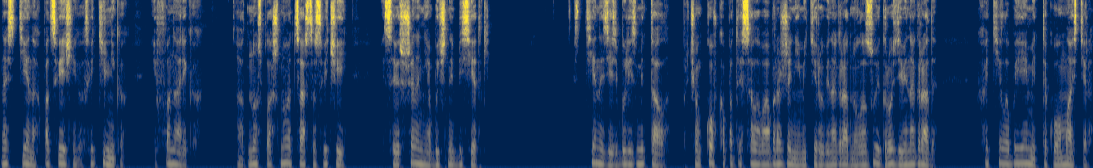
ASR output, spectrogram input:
На стенах, подсвечниках, светильниках и фонариках. Одно сплошное царство свечей и совершенно необычной беседки. Стены здесь были из металла, причем ковка потрясала воображение, имитируя виноградную лозу и грозди винограда. Хотела бы я иметь такого мастера.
